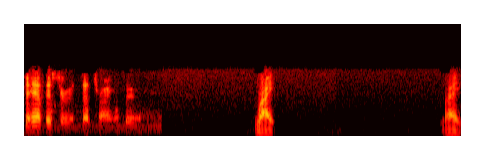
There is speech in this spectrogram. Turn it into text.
they have history with Death Triangle too. Right. Right.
